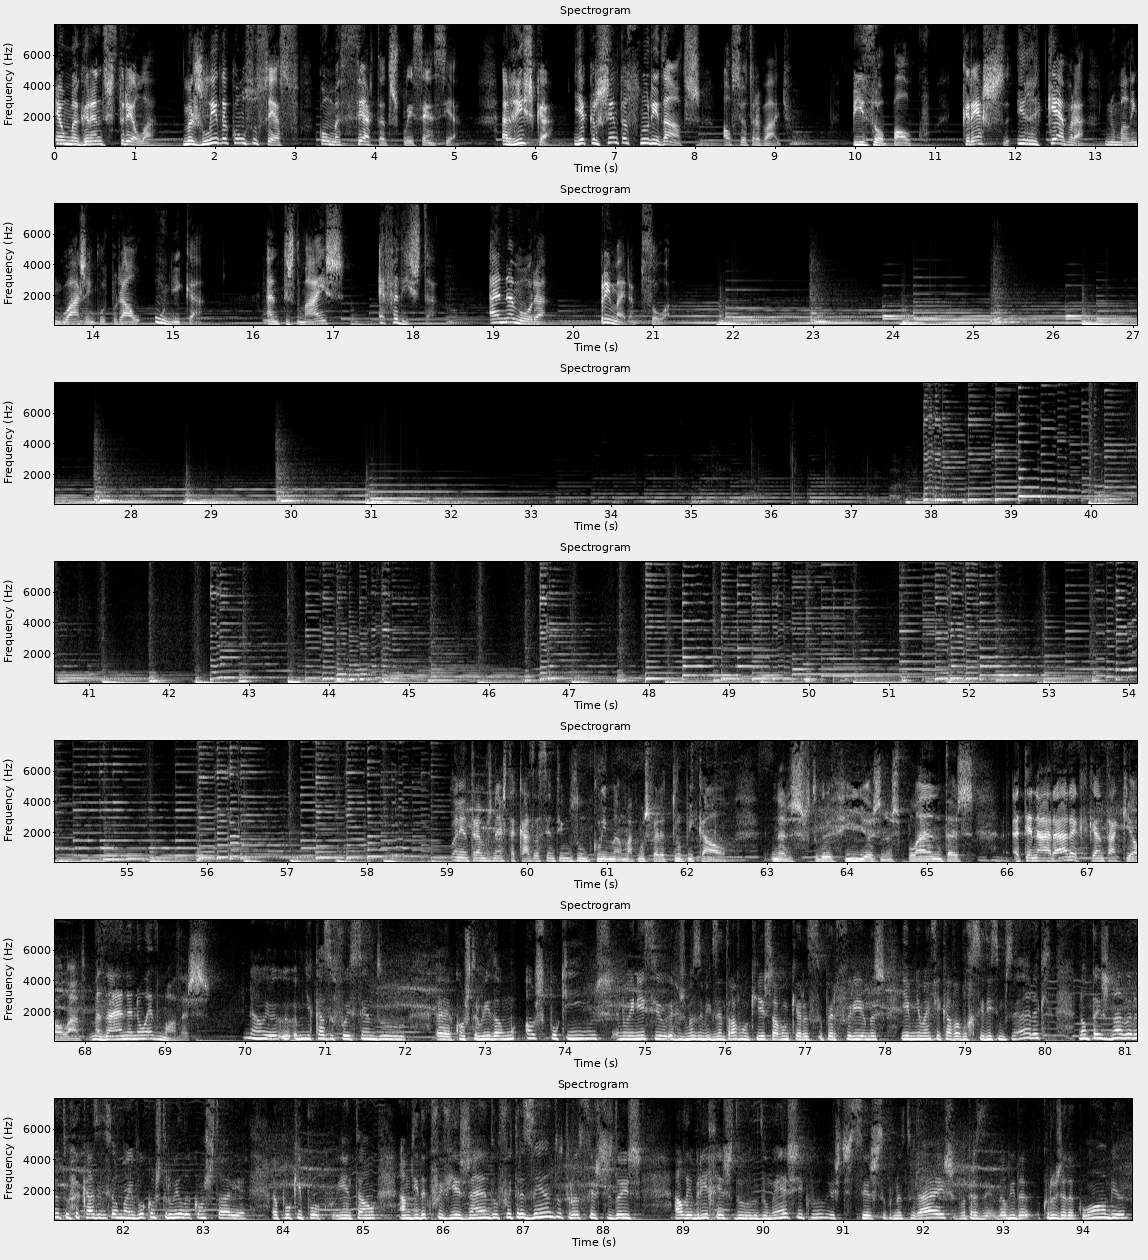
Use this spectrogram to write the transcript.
É uma grande estrela, mas lida com o sucesso com uma certa desplicência. Arrisca e acrescenta sonoridades ao seu trabalho. Pisa o palco, cresce e requebra numa linguagem corporal única. Antes de mais, é fadista. A namora, primeira pessoa. Entramos nesta casa, sentimos um clima, uma atmosfera tropical nas fotografias, nas plantas, até na arara que canta aqui ao lado. Mas a Ana não é de modas. Não, eu- a minha casa foi sendo eh, construída aos pouquinhos. No início, os meus amigos entravam aqui e achavam que era super fria, mas e a minha mãe ficava aborrecidíssima, dizendo: Ana, não tens nada na tua casa. Eu disse: oh, mãe, vou construí-la com história, a pouco e pouco. E então, à medida que fui viajando, fui trazendo, trouxe estes dois alebrijes do, do México, estes seres sobrenaturais, vou trazer ali da Coruja da Colômbia.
